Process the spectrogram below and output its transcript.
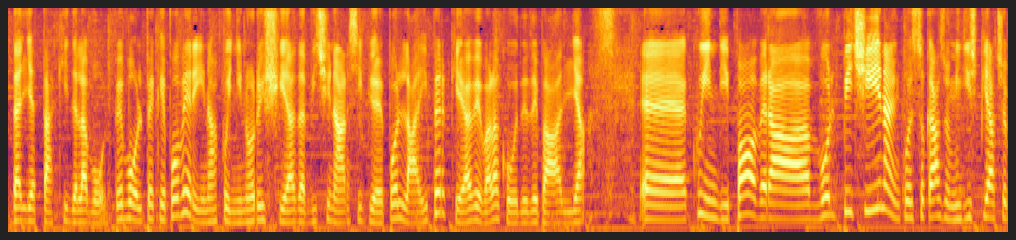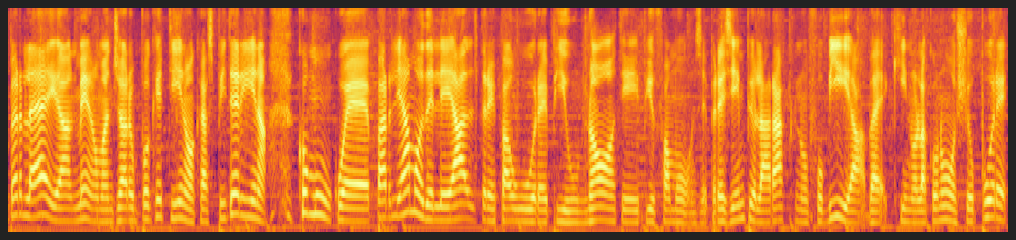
dagli attacchi della volpe, volpe che poverina quindi non riuscì ad avvicinarsi più ai pollai perché perché aveva la coda di paglia. Eh, quindi povera volpicina, in questo caso mi dispiace per lei, almeno mangiare un pochettino, caspiterina. Comunque parliamo delle altre paure più note e più famose, per esempio l'aracnofobia, beh chi non la conosce, oppure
